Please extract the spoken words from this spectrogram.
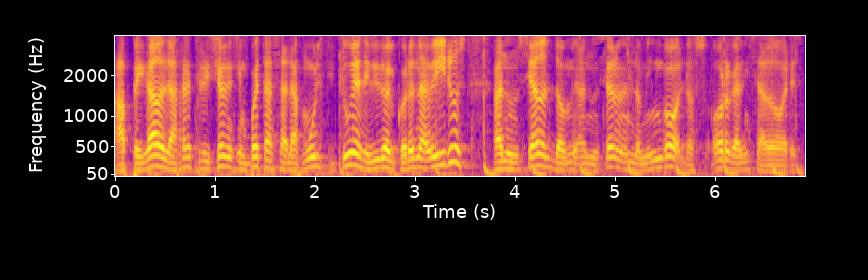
Apegado a las restricciones impuestas a las multitudes debido al coronavirus, anunciado el anunciaron el domingo los organizadores.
